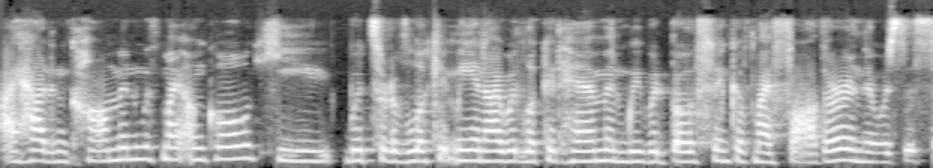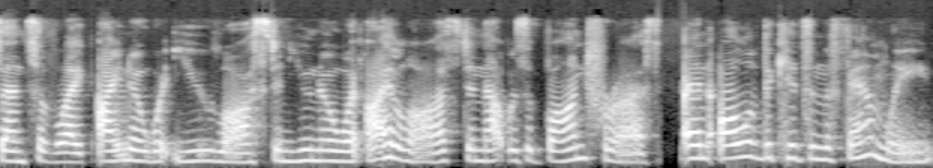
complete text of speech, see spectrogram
I had in common with my uncle. He would sort of look at me and I would look at him and we would both think of my father. And there was this sense of like, I know what you lost and you know what I lost. And that was a bond for us. And all of the kids in the family,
